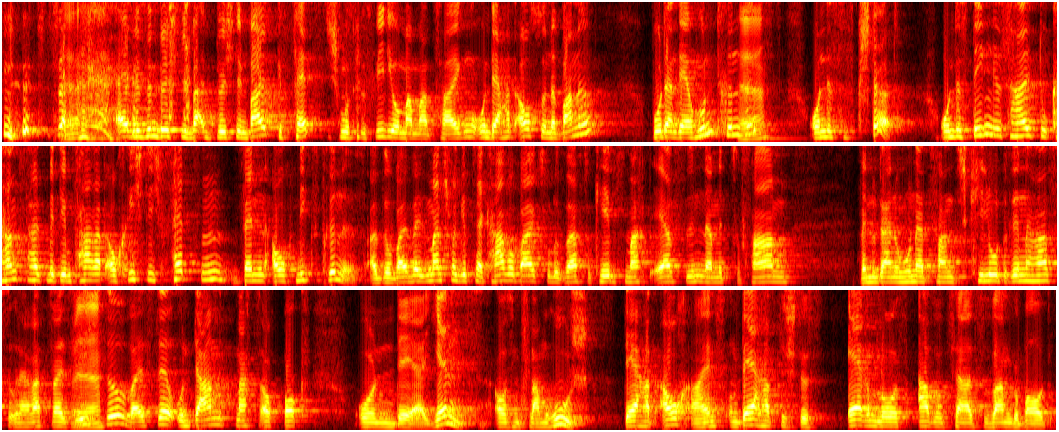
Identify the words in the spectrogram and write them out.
Ey, wir sind durch, die, durch den Wald gefetzt. Ich muss das Video mal, mal zeigen. Und der hat auch so eine Wanne, wo dann der Hund drin Ja. sitzt. Und es ist gestört. Und das Ding ist halt, du kannst halt mit dem Fahrrad auch richtig fetzen, wenn auch nichts drin ist. Also, weil, weil manchmal gibt es ja Cargo-Bikes, wo du sagst, okay, das macht erst Sinn, damit zu fahren, wenn du deine 120 Kilo drin hast oder was weiß Ja. ich so, weißt du? Und damit macht's auch Bock. Und der Jens aus dem Flamme Rouge, der hat auch eins und der hat sich das ehrenlos asozial zusammengebaut.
